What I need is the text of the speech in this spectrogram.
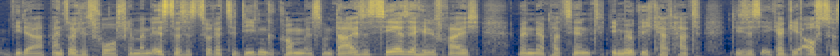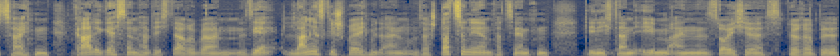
wieder ein solches Vorflimmern ist, dass es zu Rezidiven gekommen ist. Und da ist es sehr, sehr hilfreich, wenn der Patient die Möglichkeit hat, dieses EKG aufzuzeichnen. Gerade gestern hatte ich darüber ein sehr langes Gespräch mit einem unserer stationären Patienten, den ich dann eben ein solches Wirbel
